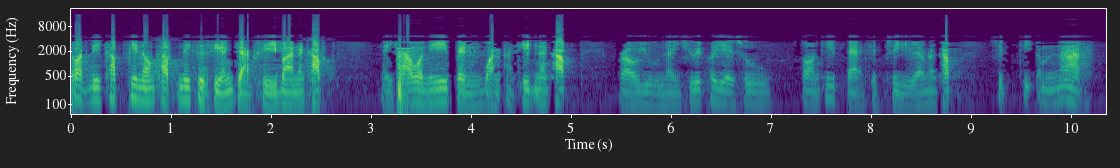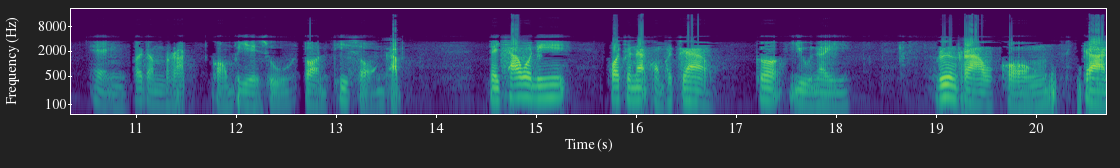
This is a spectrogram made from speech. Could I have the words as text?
สวัสดีครับพี่น้องครับนี่คือเสียงจากสีบานนะครับ ในเช้าวันนี้เป็นวันอาทิตย์นะครับ เราอยู่ในชีวิตพระเยซูตอนที่แปดสิบสี่แล้วนะครับ สิทธิอำนาจแห่งพระดำรัสของพระเยซูตอนที่สองครับ ในเช้าวันนี้พระชนะของพระเจ้าก็อยู่ในเรื่องราวของการ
